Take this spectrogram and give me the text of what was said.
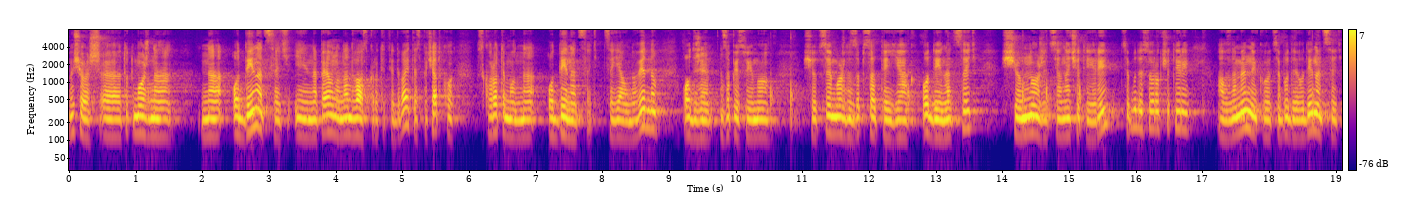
Ну що ж, е, тут можна на 11 і, напевно, на 2 скоротити. Давайте спочатку скоротимо на 11. Це явно видно. Отже, записуємо, що це можна записати як 11 що множиться на 4, це буде 44, а в знаменнику це буде 11,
